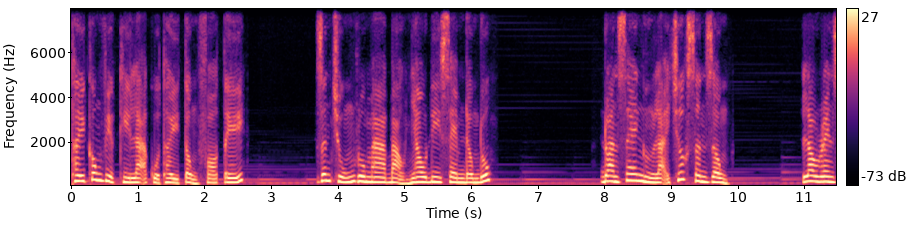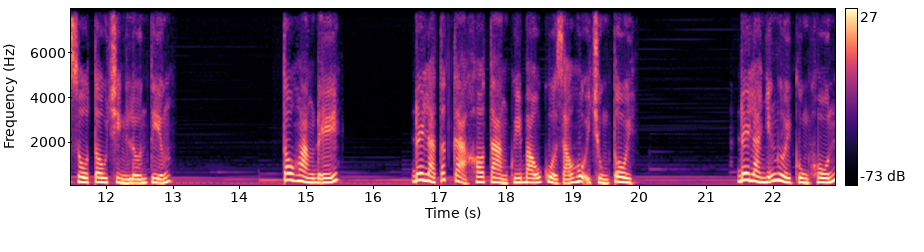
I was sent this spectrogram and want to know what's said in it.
Thấy công việc kỳ lạ của thầy tổng phó tế, dân chúng Roma bảo nhau đi xem đông đúc. Đoàn xe ngừng lại trước sân rồng. Lorenzo tâu trình lớn tiếng. Tâu hoàng đế, đây là tất cả kho tàng quý báu của giáo hội chúng tôi. Đây là những người cùng khốn,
